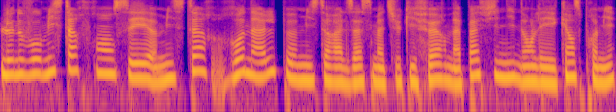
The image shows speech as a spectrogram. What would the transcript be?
Le nouveau Mister France et Mister Rhône-Alpes, Mister Alsace Mathieu Kiefer n'a pas fini dans les 15 premiers,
